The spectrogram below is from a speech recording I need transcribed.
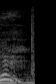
Huh.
